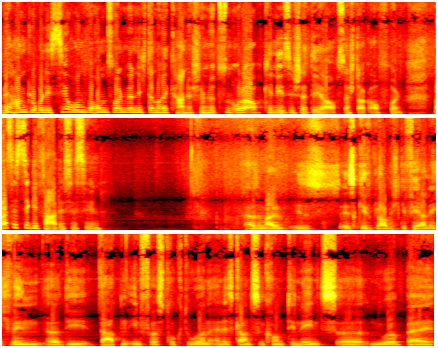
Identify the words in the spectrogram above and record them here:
Wir haben Globalisierung, warum sollen wir nicht amerikanische nützen oder auch chinesische, die ja auch sehr stark aufholen? Was ist die Gefahr, die Sie sehen? Also mal ist es, glaube ich, gefährlich, wenn äh, die Dateninfrastrukturen eines ganzen Kontinents äh, nur bei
